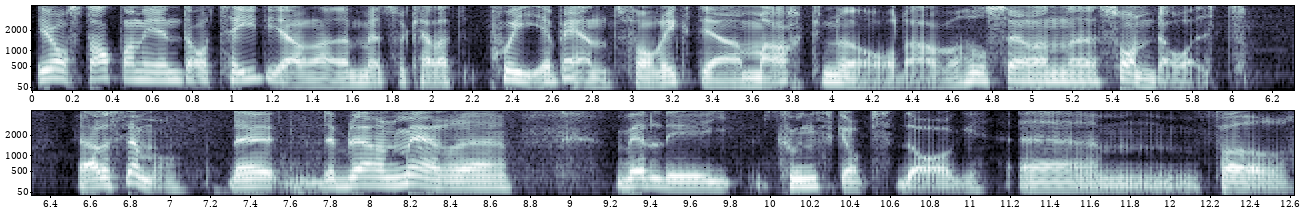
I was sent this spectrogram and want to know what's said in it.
I år startar ni en dag tidigare med ett så kallat pre-event för riktiga marknördar. Hur ser en eh, sån dag ut? Ja, det stämmer. Det, det blir en mer eh, väldig kunskapsdag. Eh, för,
